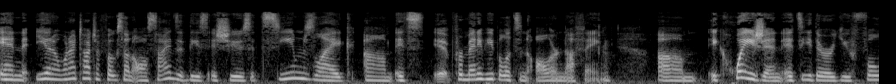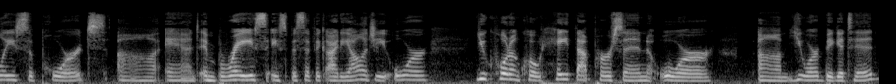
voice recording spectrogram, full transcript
and, you know, when I talk to folks on all sides of these issues, it seems like um, it's, it, for many people, it's an all or nothing. Um, equation. It's either you fully support uh, and embrace a specific ideology, or you quote unquote hate that person or um, you are bigoted.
